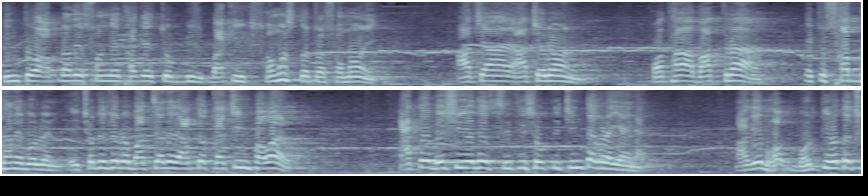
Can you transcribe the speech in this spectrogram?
কিন্তু আপনাদের সঙ্গে থাকে চব্বিশ, বাকি সমস্তটা সময়। আচার, আচরণ, কথাবার্তা, একটু সাবধানে বলবেন। এই ছোট ছোট বাচ্চাদের এত ক্যাচিং পাওয়ার এত বেশি এদের স্মৃতিশক্তি চিন্তা করা যায় না। আগে ভর্তি হতে ছ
